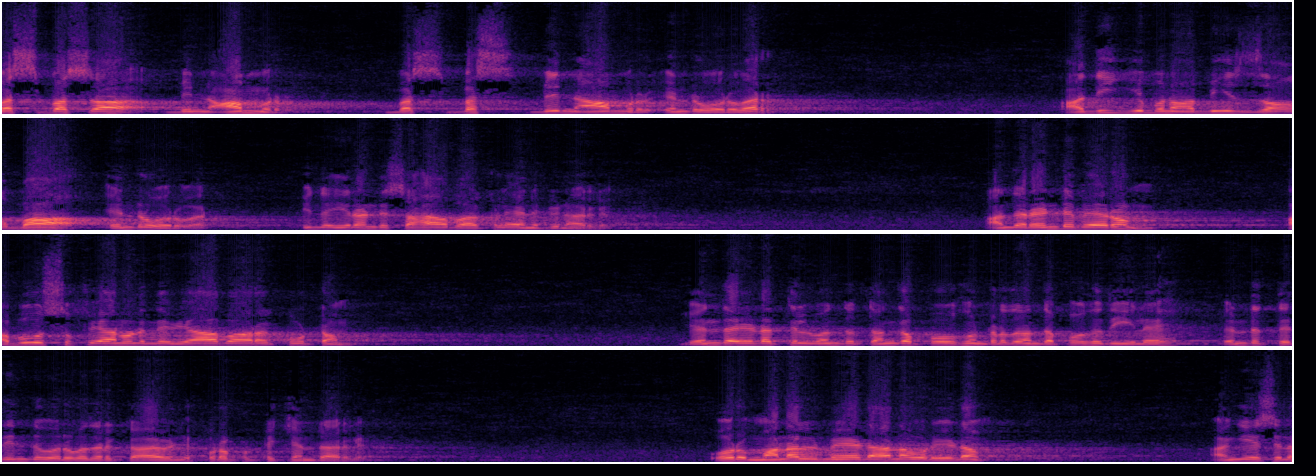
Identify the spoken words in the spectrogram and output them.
பஸ் பஸ்ஸா பின் ஆம்ர் பஸ் பஸ் பின் ஆம்ர் என்று ஒருவர் அதிபுன் அபி ஜாபா என்று ஒருவர் இந்த இரண்டு சஹாபாக்களை அனுப்பினார்கள். அந்த ரெண்டு பேரும் அபூ சுஃபியானுடைய வியாபார கூட்டம் எந்த இடத்தில் வந்து தங்கப் போகின்றதோ அந்த பகுதியிலே என்று தெரிந்து வருவதற்காக வேண்டி புறப்பட்டு சென்றார்கள். ஒரு மணல் மேடான ஒரு இடம். அங்கே சில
